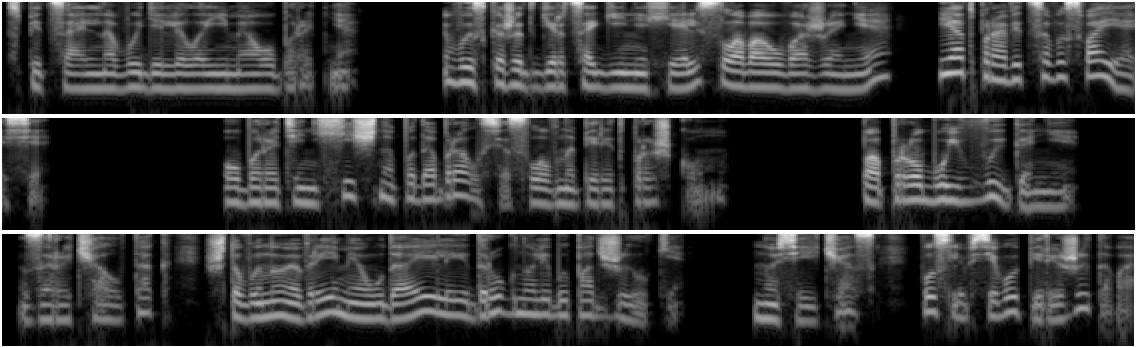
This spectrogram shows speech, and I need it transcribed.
специально выделила имя оборотня, выскажет герцогине Хель слова уважения и отправится в Освояси. Оборотень хищно подобрался, словно перед прыжком. «Попробуй выгони», Зарычал так, что в иное время у Даэлии дрогнули бы поджилки. Но сейчас, после всего пережитого,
